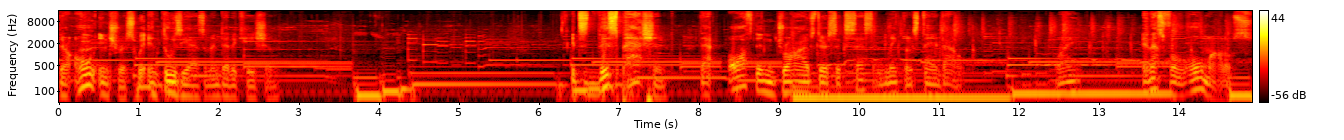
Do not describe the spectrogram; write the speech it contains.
their own interests with enthusiasm and dedication. It's this passion that often drives their success and make them stand out. Right? And that's for role models.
